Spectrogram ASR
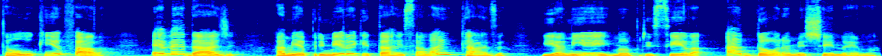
Então o Luquinha fala: É verdade. A minha primeira guitarra está lá em casa e a minha irmã Priscila adora mexer nela.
